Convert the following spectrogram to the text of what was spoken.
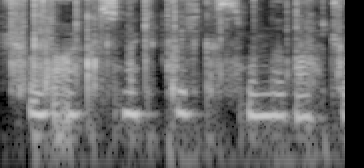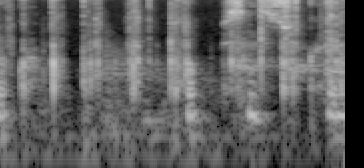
şurada arkasındaki pil kısmında daha çok tok bir ses çıkıyor.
